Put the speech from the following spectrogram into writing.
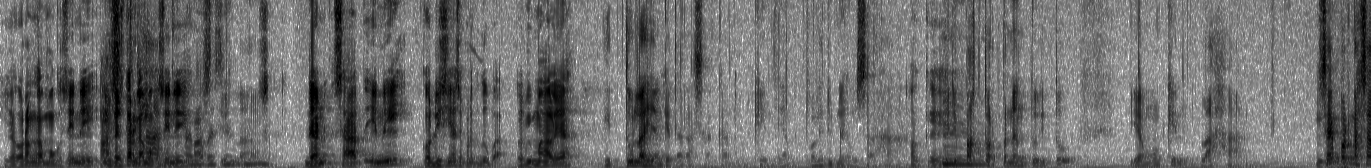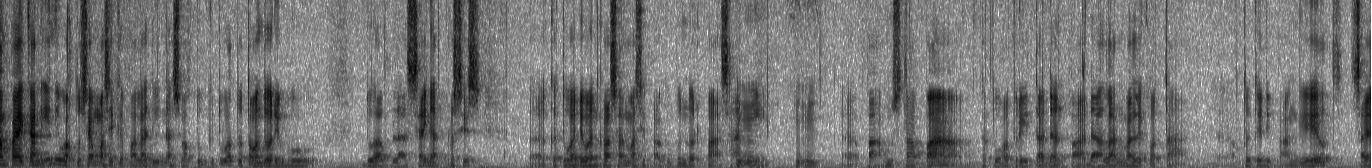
Ya orang nggak mau ke sini, investor nggak mau ke sini. pastilah. Dan saat ini kondisinya seperti itu, Pak. Lebih mahal ya? Itulah yang kita rasakan mungkin yang oleh dunia usaha. Oke. Jadi faktor penentu itu ya mungkin lahan. Saya pernah sampaikan ini waktu saya masih kepala dinas waktu itu waktu tahun 2012. Saya ingat persis eh, ketua dewan kawasan masih Pak Gubernur Pak Sani, Mm-mm. Eh, Pak Mustafa ketua otorita dan Pak Dahlan wali kota eh, waktu itu dipanggil. Saya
